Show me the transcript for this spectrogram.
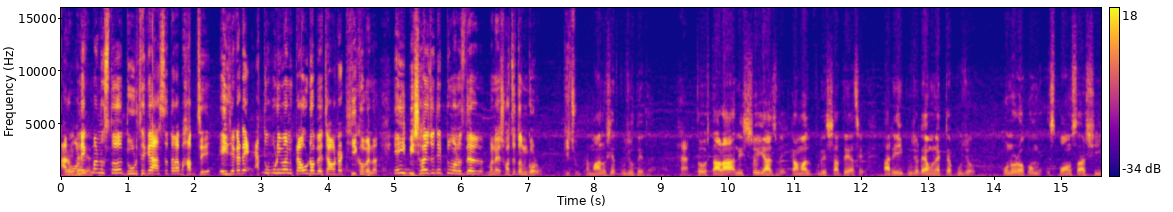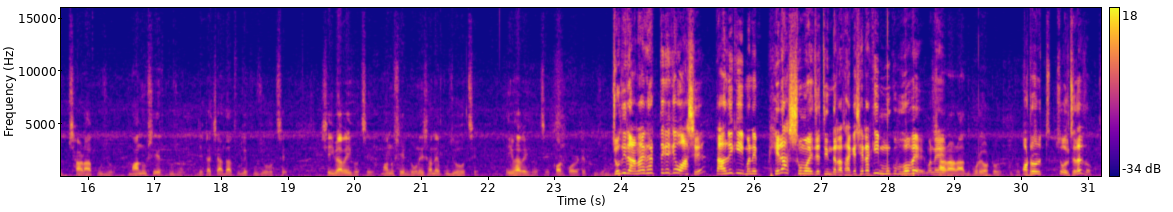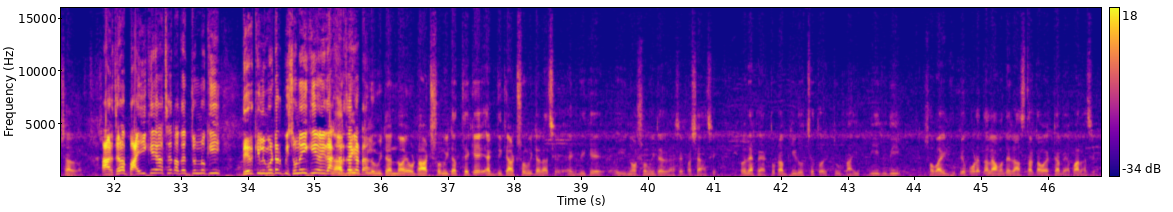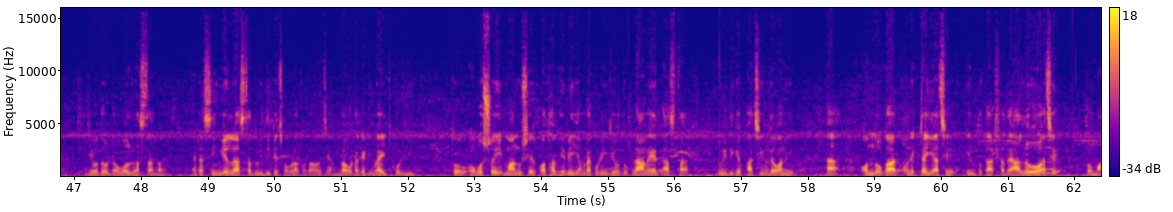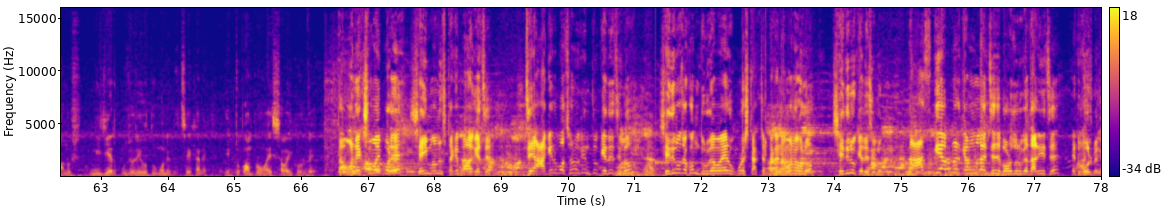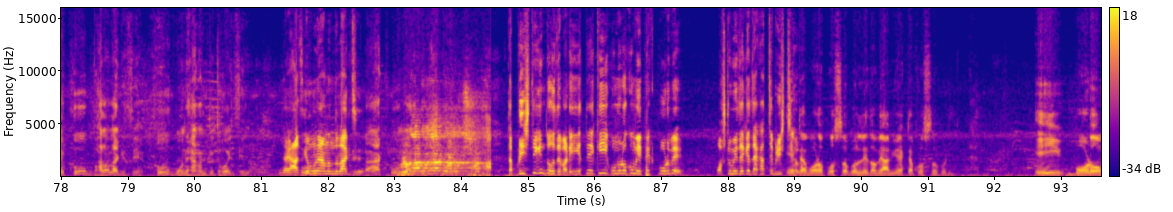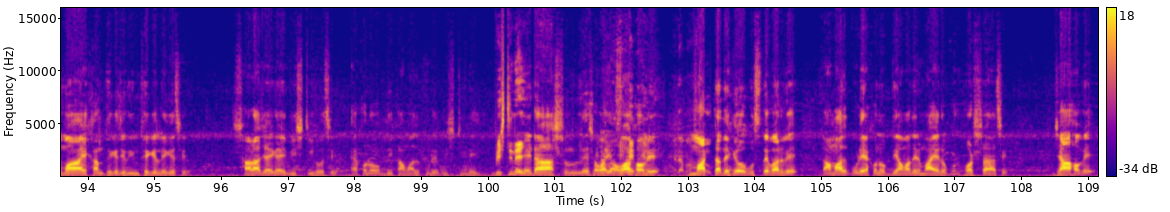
আর অনেক মানুষ তো দূর থেকে আসছে তারা ভাবছে এই জায়গাটা এত পরিমাণ ক্রাউড হবে যাওয়াটা ঠিক হবে না। এই বিষয়ে যদি একটু মানুষদের মানে সচেতন করো কিছু। মানুষের পুজোতে এটা। হ্যাঁ। তো তারা নিশ্চয়ই আসবে কামালপুরের সাথে আছে। আর এই পুজোটা এমন একটা পুজো কোনো রকম স্পন্সরশিপ ছাড়া পুজো মানুষের পুজো যেটা চাঁদা তুলে পুজো হচ্ছে সেইভাবেই হচ্ছে। মানুষের ডোনেশনে পুজো হচ্ছে। এইভাবেই হচ্ছে কর্পোরেটের পুজো যদি রানাঘাট থেকে কেউ আসে তাহলে কি মানে ফেরার সময় যে চিন্তাটা থাকে সেটা কি মুখ হবে মানে সারা রাত ভরে অটো অটো চলছে তাই তো? সারা রাত। আর যারা বাইকে আছে তাদের জন্য কি দেড় কিলোমিটার পিছনেই কি ওই রাখার জায়গাটা? কিলোমিটার নয় ওটা আটশো মিটার থেকে একদিকে আটশো মিটার আছে একদিকে ওই নশো মিটারের আশেপাশে আছে। তো দেখো এতটা ভিড় হচ্ছে তো একটু বাইক নিয়ে যদি সবাই ঢুকে পড়ে তাহলে আমাদের রাস্তাটাও একটা ব্যাপার আছে। যেহেতু ডবল রাস্তা নয় একটা সিঙ্গেল রাস্তা দুই দিকে চওড়া করা হয়েছে আমরা ওটাকে ডিভাইড করিনি। তো অবশ্যই মানুষের কথা ভেবেই আমরা করিনি, যেহেতু গ্রামের রাস্তা, দুই দিকে পাঁচিল দেওয়া নেই হ্যাঁ অন্ধকার অনেকটাই আছে, কিন্তু তার সাথে আলোও আছে। তো মানুষ নিজের পুজো যেহেতু মনে করছে এখানে একটু কম্প্রোমাইজ সবাই করবে। তা অনেক সময় পরে সেই মানুষটাকে পাওয়া গেছে যে আগের বছরও কিন্তু কেঁদেছিল সেদিনও যখন দুর্গা মায়ের উপরে স্ট্রাকচারটাকে নামানো হলো সেদিনও কেঁদেছিল। তা আজকে আপনার কেমন লাগছে যে বড় দুর্গা দাঁড়িয়েছে? একটু বলবেন। খুব ভালো লাগছে খুব মনে আনন্দিত হয়েছি। আজকে মনে আনন্দ লাগছে। হ্যাঁ লাগছে। তা বৃষ্টি কিন্তু হতে পারে এতে কি কোনো রকম এফেক্ট পড়বে? অষ্টমী থেকে দেখাচ্ছে বৃষ্টি একটা বড় প্রশ্ন করলে তবে আমিও একটা প্রশ্ন করি। এই বড় মা এখান থেকে যেদিন থেকে লেগেছে সারা জায়গায় বৃষ্টি হয়েছে। এখনও অবধি কামালপুরে বৃষ্টি নেই। বৃষ্টি নেই। এটা শুনলে সবাই অবাক হবে। মাঠটা দেখেও বুঝতে পারবে। কামালপুরে এখন অবধি আমাদের মায়ের ওপর ভরসা আছে। যা হবে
